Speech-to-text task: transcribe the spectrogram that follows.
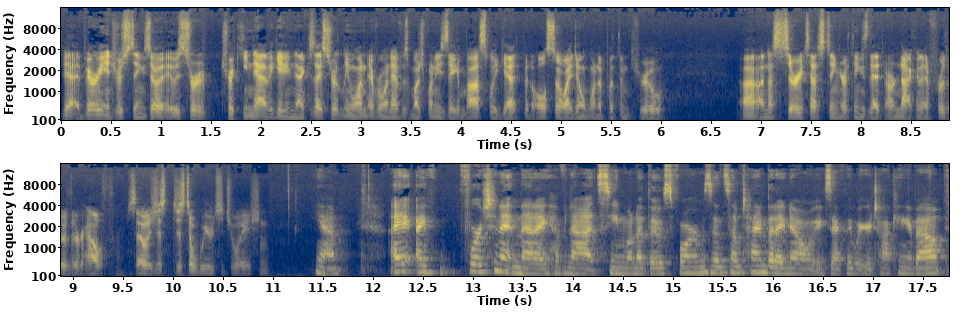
yeah, very interesting. So it was sort of tricky navigating that because I certainly want everyone to have as much money as they can possibly get, but also I don't want to put them through uh, unnecessary testing or things that are not going to further their health. So it's just just a weird situation. Yeah, I, I'm fortunate in that I have not seen one of those forms in some time, but I know exactly what you're talking about.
